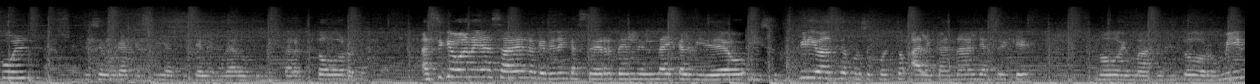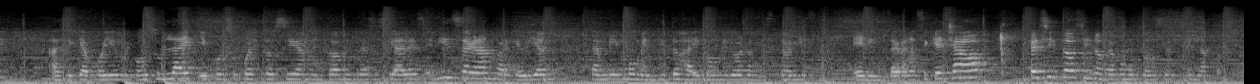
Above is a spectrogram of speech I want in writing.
cool, estoy segura que sí, así que les voy a documentar todo lo que está. Así que bueno, ya saben lo que tienen que hacer, denle like al video y suscríbanse por supuesto al canal, ya sé que no doy más, necesito dormir. Así que apóyenme con su like y por supuesto síganme en todas mis redes sociales, en Instagram para que vean también momentitos ahí conmigo en los stories en Instagram. Así que chao, besitos y nos vemos entonces en la próxima.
